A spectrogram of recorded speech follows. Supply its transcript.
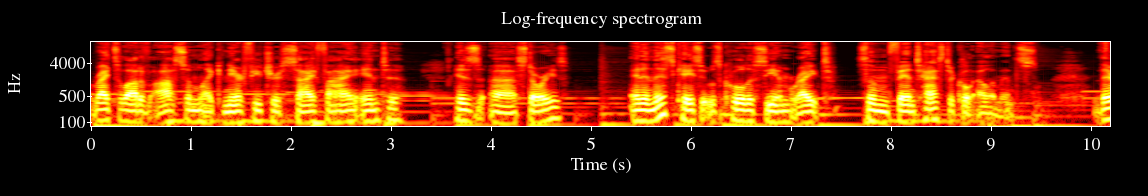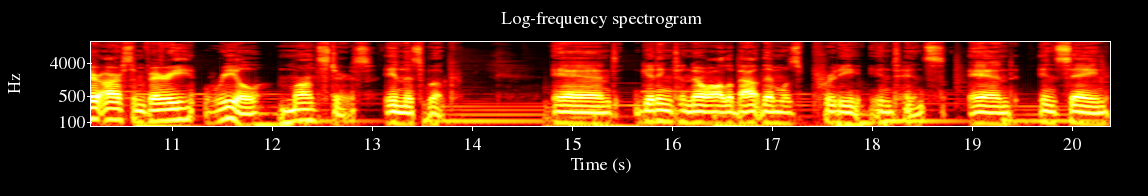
writes a lot of awesome, like near future sci fi into his uh, stories. And in this case, it was cool to see him write some fantastical elements. There are some very real monsters in this book, and getting to know all about them was pretty intense and insane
